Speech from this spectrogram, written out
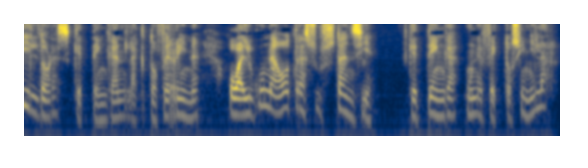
píldoras que tengan lactoferrina o alguna otra sustancia que tenga un efecto similar.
